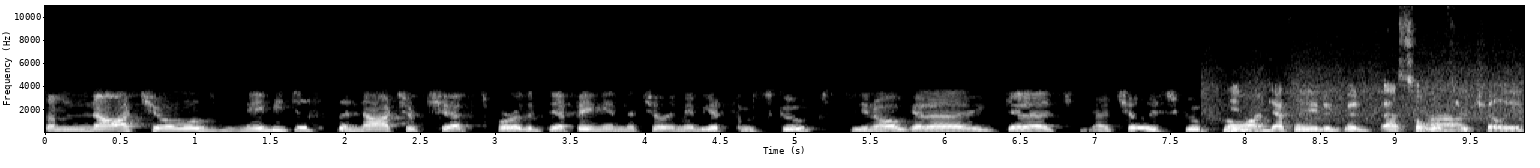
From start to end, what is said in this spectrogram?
some nachos, maybe just the nacho chips for the dipping in the chili. Maybe get some scoops. You know, get a get a, a chili scoop You going. definitely need a good vessel with Uh, your chili.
